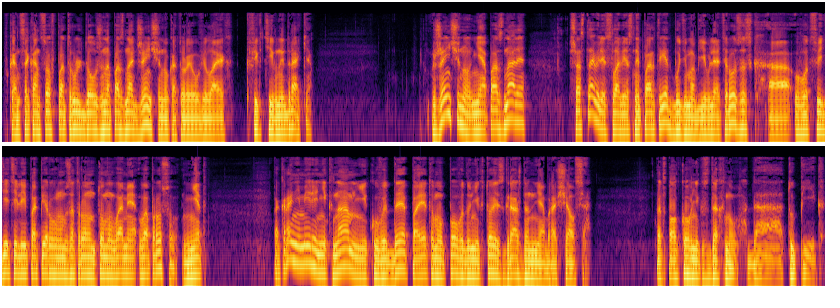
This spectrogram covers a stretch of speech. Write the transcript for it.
В конце концов, патруль должен опознать женщину, которая увела их к фиктивной драке. Женщину не опознали, составили словесный портрет, будем объявлять розыск, а вот свидетелей по первому затронутому вами вопросу нет. По крайней мере, ни к нам, ни к УВД по этому поводу никто из граждан не обращался. Подполковник вздохнул. Да, тупик.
